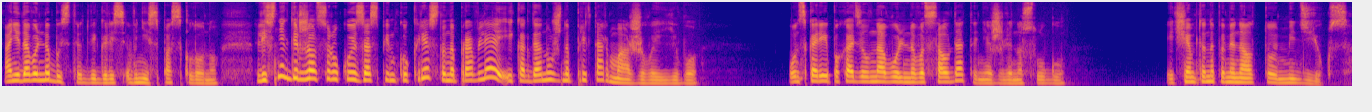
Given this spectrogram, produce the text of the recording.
Они довольно быстро двигались вниз по склону. Лесник держался рукой за спинку кресла, направляя и, когда нужно, притормаживая его. Он скорее походил на вольного солдата, нежели на слугу, и чем-то напоминал Томми Дьюкса.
